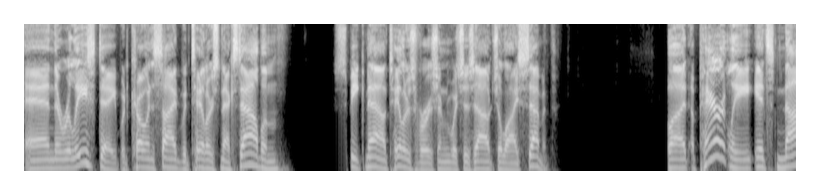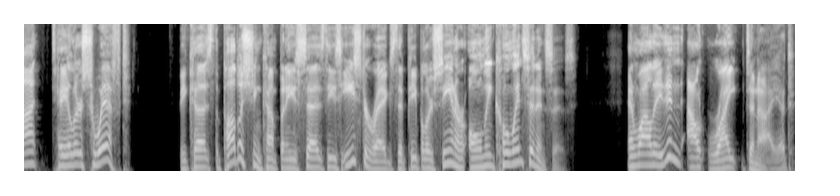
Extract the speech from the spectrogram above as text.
And the release date would coincide with Taylor's next album, Speak Now, Taylor's version, which is out July 7th. But apparently, it's not Taylor Swift because the publishing company says these Easter eggs that people are seeing are only coincidences. And while they didn't outright deny it,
